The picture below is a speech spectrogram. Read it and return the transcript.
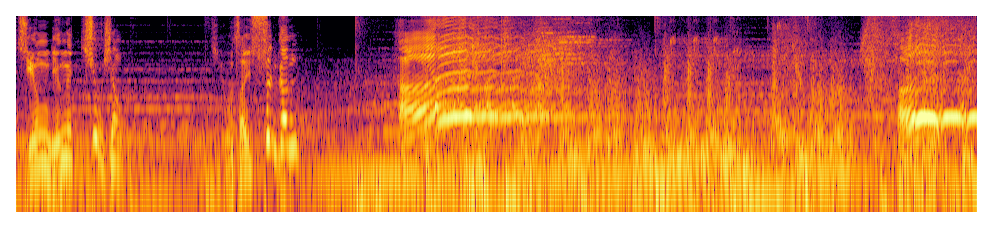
精灵的酒香，就在瞬间，啊！啊！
